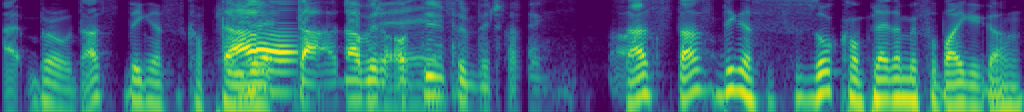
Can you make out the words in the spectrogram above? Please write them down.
äh, Bro, das Ding, das ist komplett. Da, da, da bin ich auf den Film denken. Das, das Ding, das ist so komplett an mir vorbeigegangen.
